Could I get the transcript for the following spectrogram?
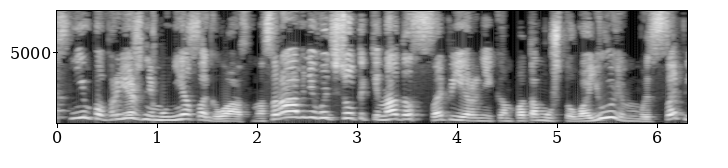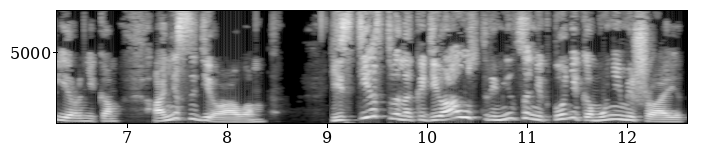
с ним по-прежнему не согласна. Сравнивать все-таки надо с соперником, потому что воюем мы с соперником, а не с идеалом. Естественно, к идеалу стремиться никто никому не мешает.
